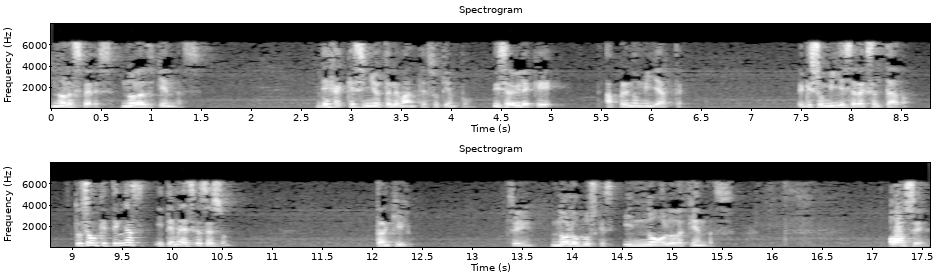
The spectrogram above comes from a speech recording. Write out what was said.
No las esperes, no las defiendas. Deja que el Señor te levante a su tiempo. Dice la Biblia que aprende a humillarte. El que se humille será exaltado. Entonces, aunque tengas y te merezcas eso, tranquilo. ¿Sí? No lo busques y no lo defiendas. 11.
